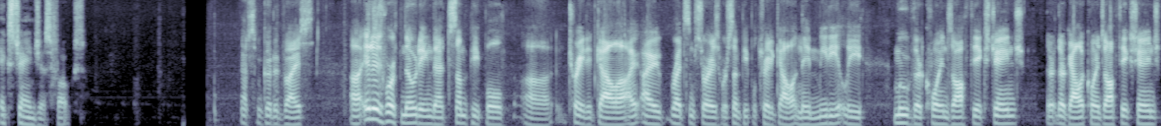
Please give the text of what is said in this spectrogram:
exchanges, folks. That's some good advice. Uh, it is worth noting that some people uh, traded Gala. I, I, read some stories where some people traded Gala and they immediately moved their coins off the exchange, their, their Gala coins off the exchange.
